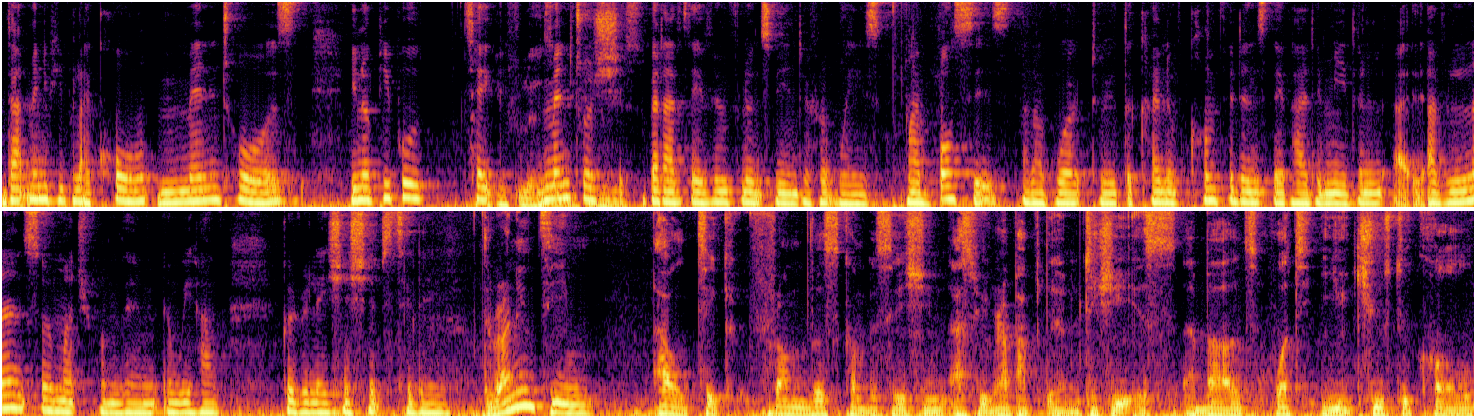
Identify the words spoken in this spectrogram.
that many people I call mentors. You know, people take mentorship, but I've, they've influenced me in different ways. My bosses that I've worked with, the kind of confidence they've had in me, the, I've learned so much from them, and we have good relationships today. The running theme I'll take from this conversation as we wrap up the um, Tucci is about what you choose to call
